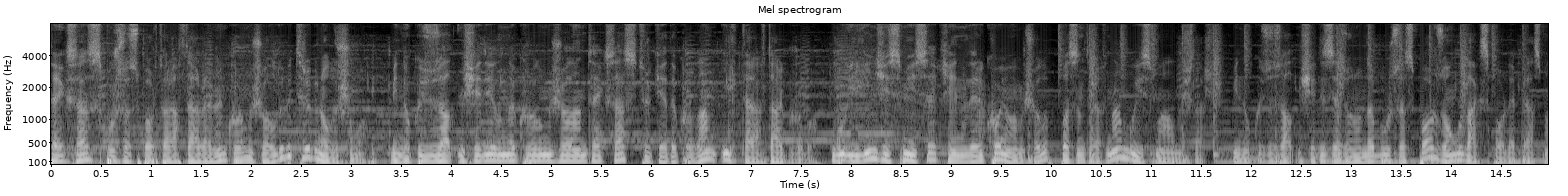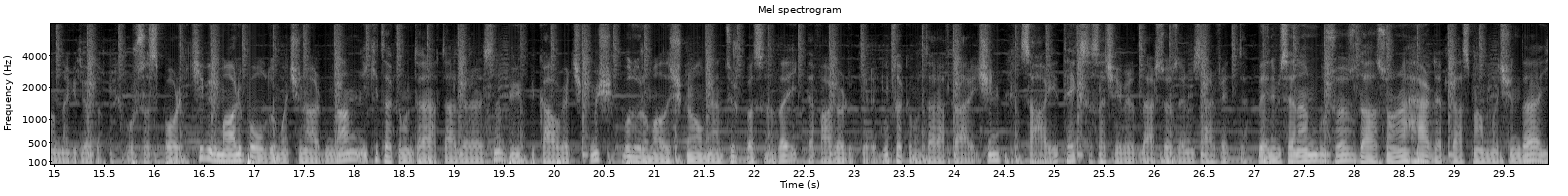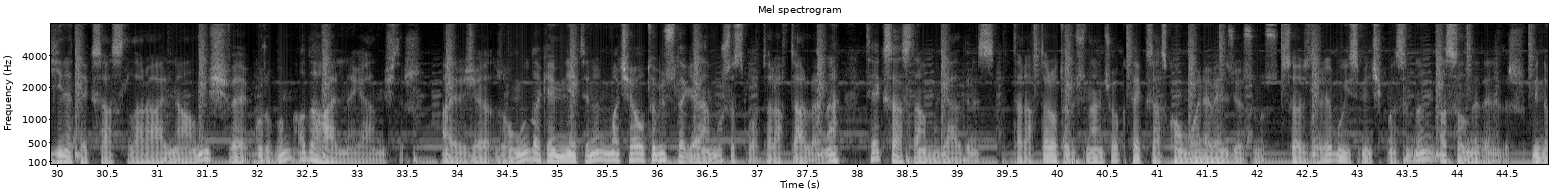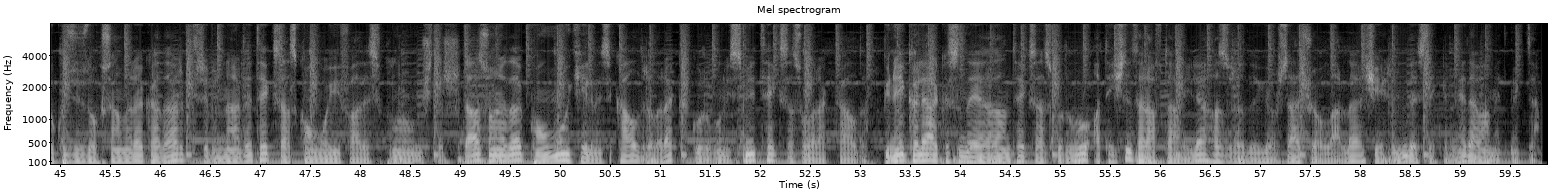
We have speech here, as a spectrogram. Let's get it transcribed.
Texas, Bursa Spor taraftarlarının kurmuş olduğu bir tribün oluşumu. 1967 yılında kurulmuş olan Texas, Türkiye'de kurulan ilk taraftar grubu. Bu ilginç ismi ise kendileri koymamış olup basın tarafından bu ismi almışlar. 1967 sezonunda Bursa Spor, Zonguldak Spor deplasmanına gidiyordu. Bursa Spor 2-1 mağlup olduğu maçın ardından iki takımın taraftarları arasında büyük bir kavga çıkmış. Bu duruma alışkın olmayan Türk basını da ilk defa gördükleri bu takımın taraftarı için sahayı Texas'a çevirdiler sözlerini sarf etti. Benimsenen bu söz daha sonra her deplasman maçında yine Teksaslılar haline almış ve grubun adı haline gelmiştir. Ayrıca Zonguldak Emniyeti'nin maça otobüsle gelen Bursa Spor taraftarlarına Teksas'tan mı geldiniz? Taraftar otobüsünden çok Teksas konvoyuna benziyorsunuz. Sözleri bu ismin çıkmasının asıl nedenidir. 1990'lara kadar tribünlerde Teksas konvoyu ifadesi kullanılmıştır. Daha sonra da konvoy kelimesi kaldırılarak grubun ismi Texas olarak kaldı. Güney Kale arkasında yer alan Texas grubu ateşli taraftarıyla hazırladığı görsel şovlarla şehrini desteklemeye devam etmekte.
